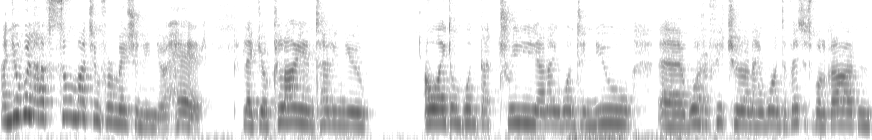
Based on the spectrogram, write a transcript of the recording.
And you will have so much information in your head, like your client telling you, oh, I don't want that tree and I want a new uh, water feature and I want a vegetable garden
